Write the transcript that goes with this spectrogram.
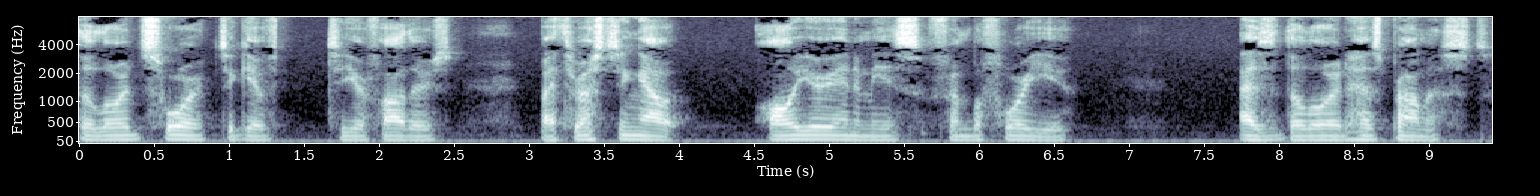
the Lord swore to give to your fathers, by thrusting out all your enemies from before you, as the Lord has promised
